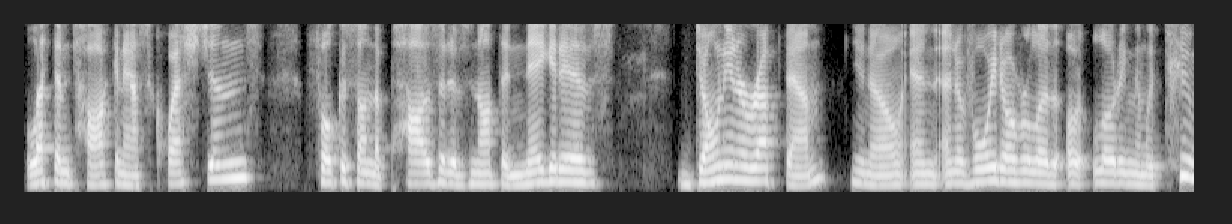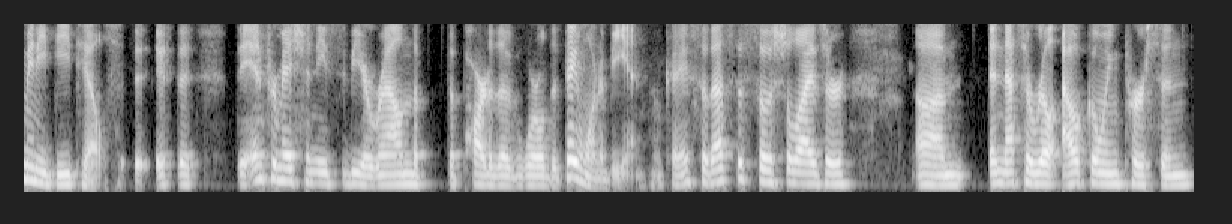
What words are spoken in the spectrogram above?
Let them talk and ask questions. Focus on the positives, not the negatives. Don't interrupt them you know, and and avoid overloading them with too many details. If the the information needs to be around the the part of the world that they want to be in. Okay, so that's the socializer, um, and that's a real outgoing person.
